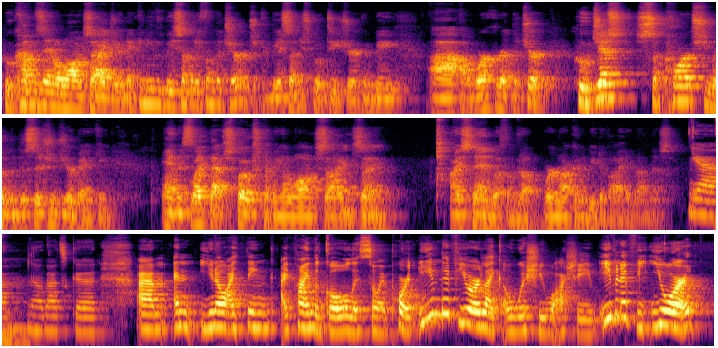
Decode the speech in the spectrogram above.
who comes in alongside you, and it can even be somebody from the church, it can be a Sunday school teacher, it can be uh, a worker at the church, who just supports you in the decisions you're making. And it's like that spouse coming alongside and saying, I stand with them. No, we're not going to be divided on this. Yeah, no, that's good. Um, and you know, I think I find the goal is so important. Even if you're like a wishy washy, even if your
